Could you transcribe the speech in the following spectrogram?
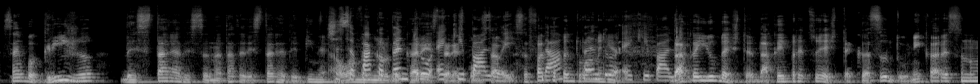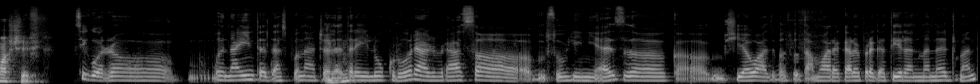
Să aibă grijă de starea de sănătate, de starea de bine Ce a să oamenilor facă de care pentru este echipa responsabil. lui, Să facă da? pentru, Pentru oamenii echipa lui. Dacă îi iubește, dacă îi prețuiește, că sunt unii care sunt numai șefi. Sigur, uh, înainte de a spune acele Mhm. trei lucruri, aș vrea să subliniez uh, că și eu ați văzut am oarecare pregătire în management.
